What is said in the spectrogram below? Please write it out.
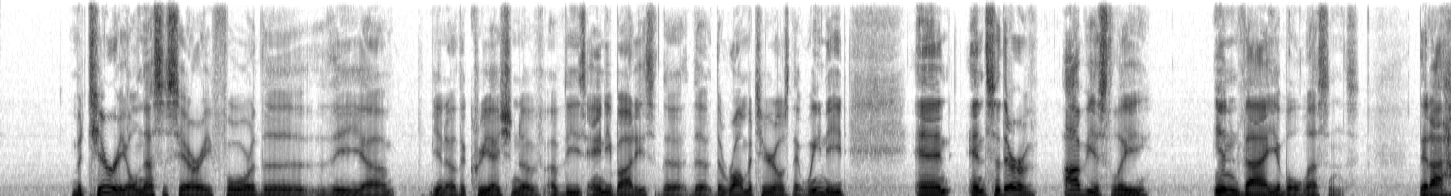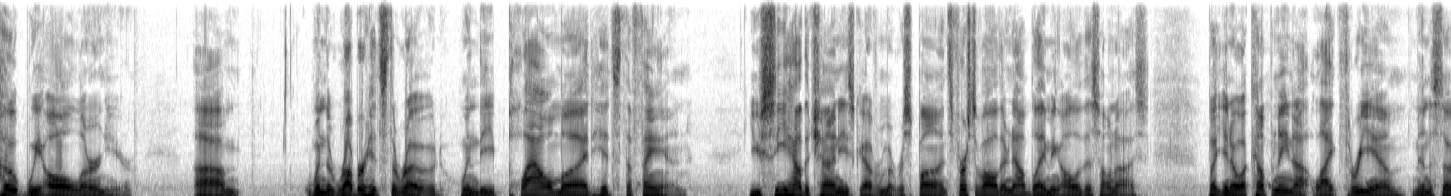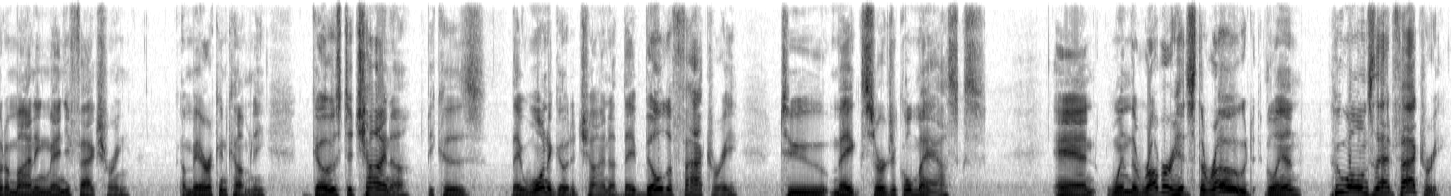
material necessary for the the um, you know the creation of, of these antibodies, the, the the raw materials that we need, and and so there are obviously invaluable lessons that I hope we all learn here. Um, when the rubber hits the road, when the plow mud hits the fan, you see how the Chinese government responds. First of all, they're now blaming all of this on us. But you know, a company not like 3M, Minnesota Mining Manufacturing, American company, goes to China because they want to go to China. They build a factory to make surgical masks. And when the rubber hits the road, Glenn, who owns that factory?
